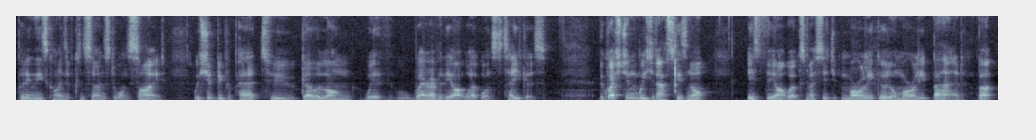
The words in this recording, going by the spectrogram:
putting these kinds of concerns to one side. We should be prepared to go along with wherever the artwork wants to take us. The question we should ask is not is the artwork's message morally good or morally bad, but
